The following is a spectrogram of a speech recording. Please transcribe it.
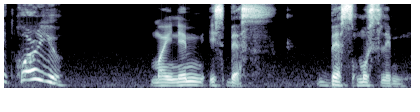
Wait, who are you? My name is Bess. Bess Muslim.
